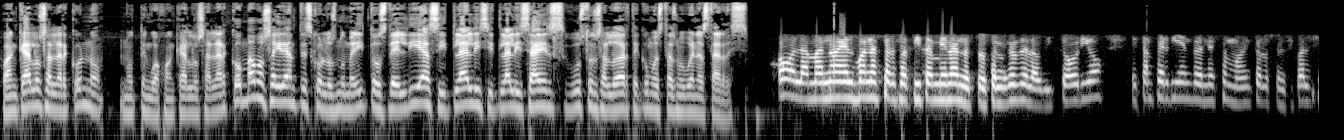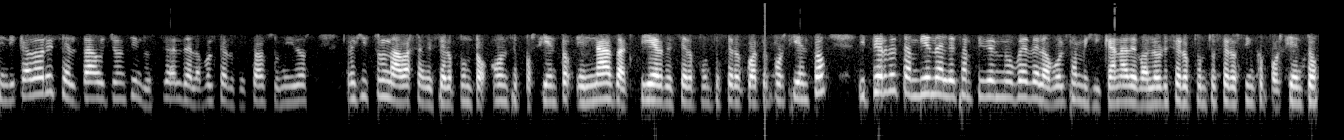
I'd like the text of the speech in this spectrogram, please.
Juan Carlos Alarcón, no, no tengo a Juan Carlos Alarcón. Vamos a ir antes con los numeritos del día. Citlali, Citlali Sáenz, gusto en saludarte. ¿Cómo estás? Muy buenas tardes. Hola Manuel, buenas tardes a ti también a nuestros amigos del auditorio. Están perdiendo en este momento los principales indicadores. El Dow Jones Industrial de la Bolsa de los Estados Unidos registra una baja de 0.11%, el Nasdaq pierde 0.04% y pierde también el S&P nube de la Bolsa Mexicana de Valores 0.05%,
